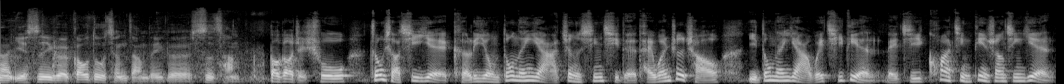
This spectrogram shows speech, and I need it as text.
那也是一个高度成长的一个市场。报告指出，中小企业可利用东南亚正兴起的台湾热潮，以东南亚为起点，累积跨境电商经验，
